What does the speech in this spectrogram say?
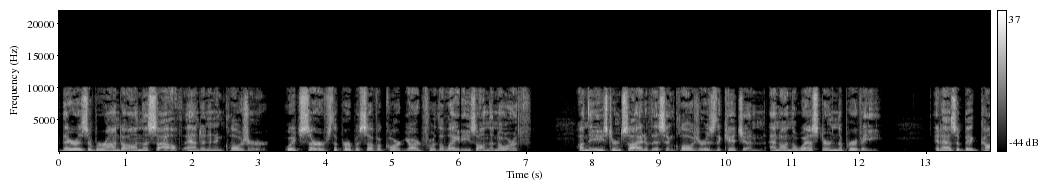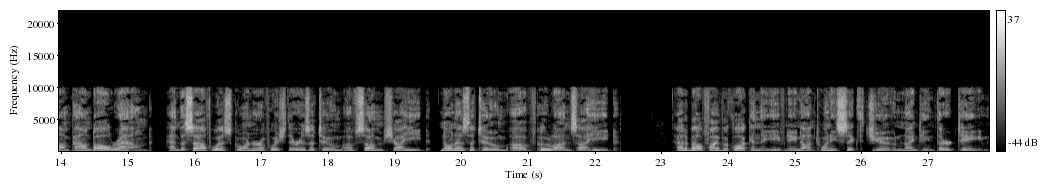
There is a veranda on the south and an enclosure, which serves the purpose of a courtyard for the ladies, on the north. On the eastern side of this enclosure is the kitchen, and on the western the privy. It has a big compound all round, and the southwest corner of which there is a tomb of some Shahid, known as the tomb of Poolan Sahib. At about five o'clock in the evening on 26th June, 1913,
